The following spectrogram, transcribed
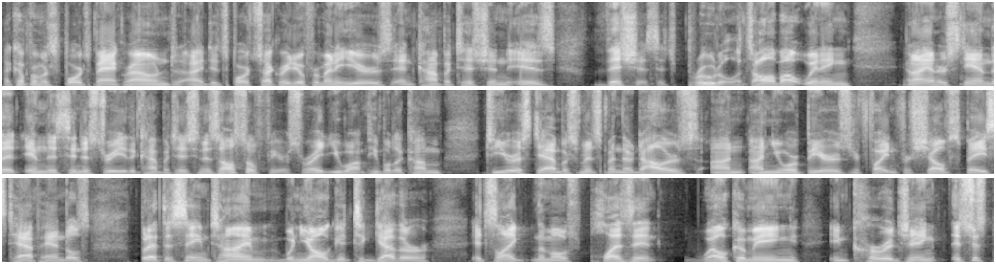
I come from a sports background. I did sports talk radio for many years, and competition is vicious. It's brutal. It's all about winning. And I understand that in this industry, the competition is also fierce, right? You want people to come to your establishment, spend their dollars on on your beers. You're fighting for shelf space, tap handles, but at the same time, when you all get together, it's like the most pleasant welcoming, encouraging. It's just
